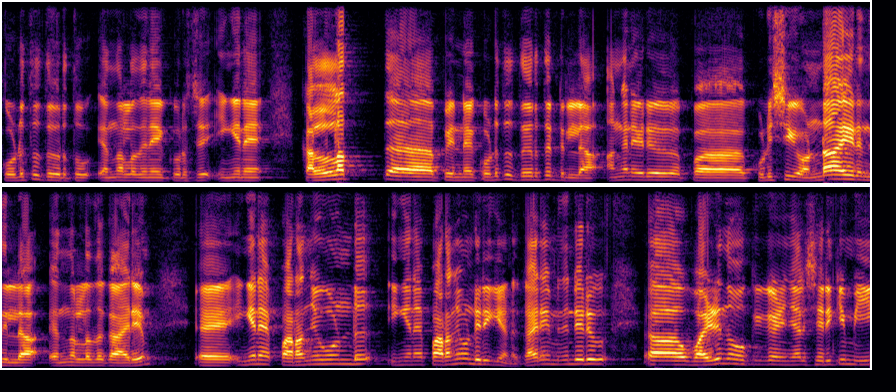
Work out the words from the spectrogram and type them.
കൊടുത്തു തീർത്തു എന്നുള്ളതിനെക്കുറിച്ച് ഇങ്ങനെ കള്ള പിന്നെ കൊടുത്തു തീർത്തിട്ടില്ല. അങ്ങനെ ഒരു കുടിശ്ശിക ഉണ്ടായിരുന്നില്ല എന്നുള്ളത് കാര്യം ഇങ്ങനെ പറഞ്ഞുകൊണ്ട് ഇങ്ങനെ പറഞ്ഞുകൊണ്ടിരിക്കുകയാണ്. കാര്യം ഇതിന്റെ ഒരു വഴി നോക്കിക്കഴിഞ്ഞാൽ ശരിക്കും ഇ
